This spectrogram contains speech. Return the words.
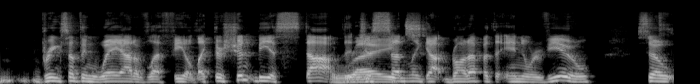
bring something way out of left field like there shouldn't be a stop that Right. just suddenly got brought up at the annual review so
